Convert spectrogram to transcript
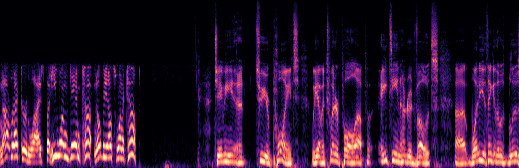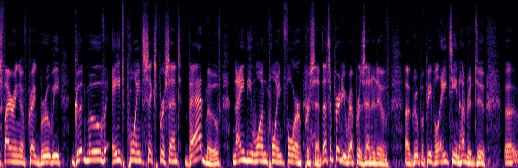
not record wise, but he won a damn cup. Nobody else won a cup. Jamie, uh, to your point, we have a Twitter poll up, 1,800 votes. Uh, what do you think of the Blues firing of Craig Berube? Good move, 8.6%. Bad move, 91.4%. That's a pretty representative uh, group of people, 1,800 to uh,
